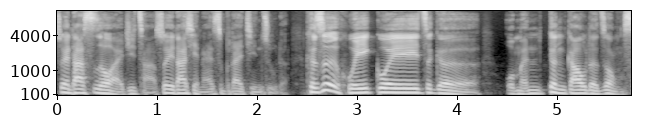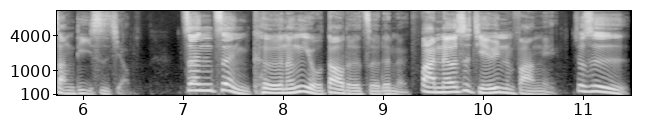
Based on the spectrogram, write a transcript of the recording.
所以他事后还去查，所以他显然是不太清楚的。可是回归这个我们更高的这种上帝视角，真正可能有道德责任的，反而是捷运方诶，就是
